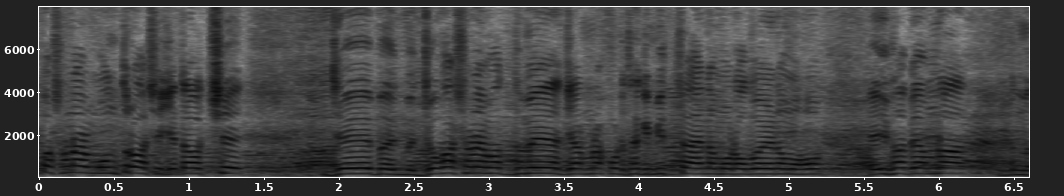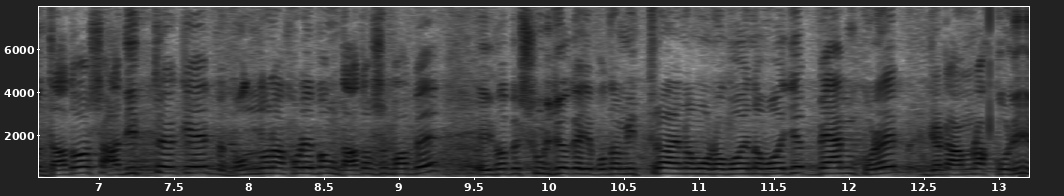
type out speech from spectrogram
উপাসনার মন্ত্র আছে, যেটা হচ্ছে যে, যোগাসনের মাধ্যমে যে আমরা করে থাকি মিত্রায় নম, রবয় নমঃ, এইভাবে আমরা দ্বাদশ আদিত্যকে বন্দনা করে এবং দ্বাদশভাবে এইভাবে সূর্যকে যে প্রথম মিত্রায় নম, রবয় নমঃ যে ব্যায়াম করে যেটা আমরা করি,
